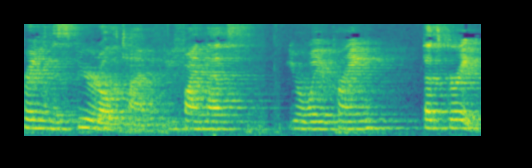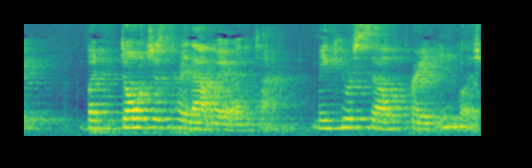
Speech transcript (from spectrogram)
praying in the Spirit all the time, if you find that's your way of praying, that's great. But don't just pray that way all the time. Make yourself pray in English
